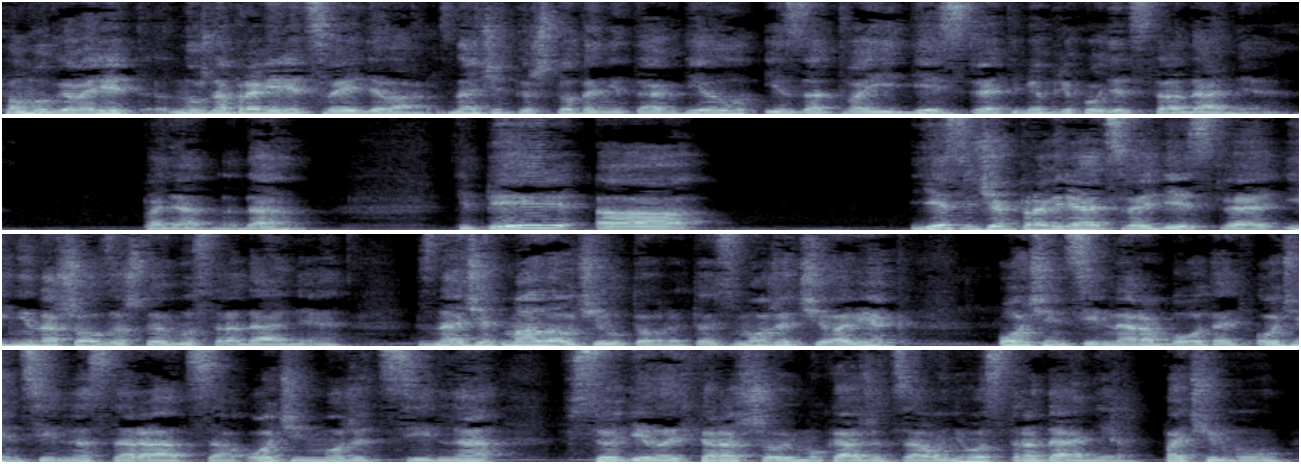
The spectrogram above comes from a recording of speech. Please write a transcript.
Талмуд говорит, нужно проверить свои дела. Значит, ты что-то не так делал, из-за твоих действий тебе приходят страдания. Понятно, да? Теперь, если человек проверяет свои действия и не нашел, за что ему страдания, значит, мало учил Торы. То есть, может человек очень сильно работать, очень сильно стараться, очень может сильно все делать хорошо, ему кажется, а у него страдания. Почему?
